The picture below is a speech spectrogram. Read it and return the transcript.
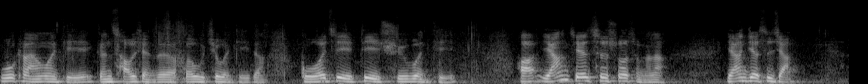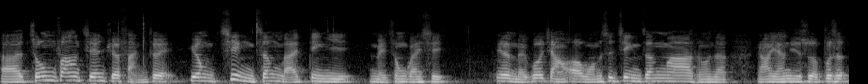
乌克兰问题跟朝鲜的核武器问题等国际地区问题。好，杨洁篪说什么呢？杨洁篪讲，呃，中方坚决反对用竞争来定义美中关系。因为美国讲哦，我们是竞争啊什么的，然后杨局说不是，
